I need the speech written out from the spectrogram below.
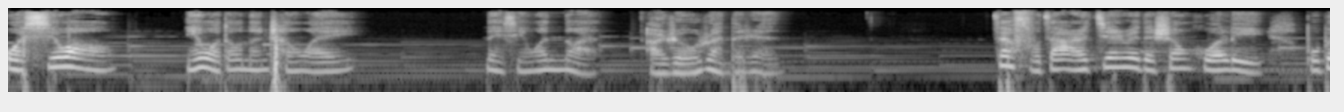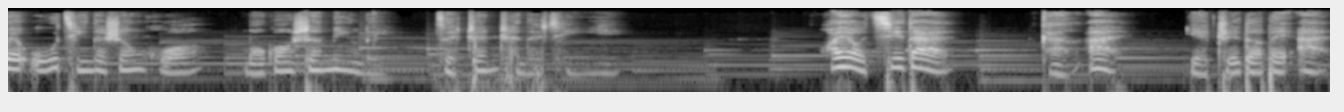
我希望你我都能成为内心温暖而柔软的人，在复杂而尖锐的生活里，不被无情的生活磨光生命里最真诚的情谊。怀有期待，敢爱，也值得被爱。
